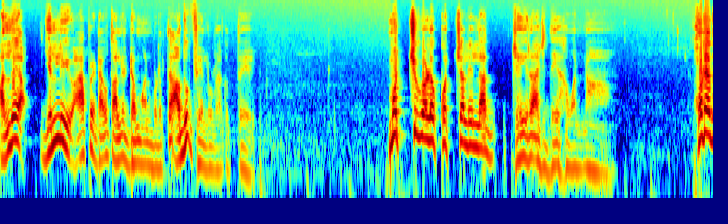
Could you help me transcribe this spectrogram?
ಅಲ್ಲೇ ಎಲ್ಲಿ ಆಪ್ರೇಟ್ ಆಗುತ್ತೋ ಅಲ್ಲೇ ಡಮ್ ಅನ್ಬಿಡುತ್ತೆ, ಅದು ಫೇಲ್ಯೂರ್ ಆಗುತ್ತೆ. ಮೊಚ್ಚುಗಳು ಕೊಚ್ಚಲಿಲ್ಲ ಜೈರಾಜ್ ದೇಹವನ್ನು. ಹೊಡೆದ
